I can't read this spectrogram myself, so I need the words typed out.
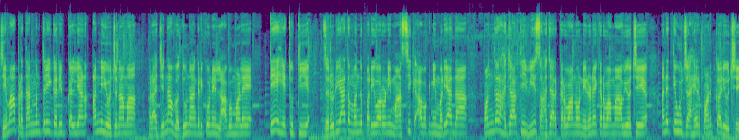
જેમાં પ્રધાનમંત્રી ગરીબ કલ્યાણ અન્ન યોજનામાં રાજ્યના વધુ નાગરિકોને લાભ મળે તે હેતુથી જરૂરિયાતમંદ પરિવારોની માસિક આવકની મર્યાદા પંદર હજારથી વીસ હજાર કરવાનો નિર્ણય કરવામાં આવ્યો છે અને તેવું જાહેર પણ કર્યું છે.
